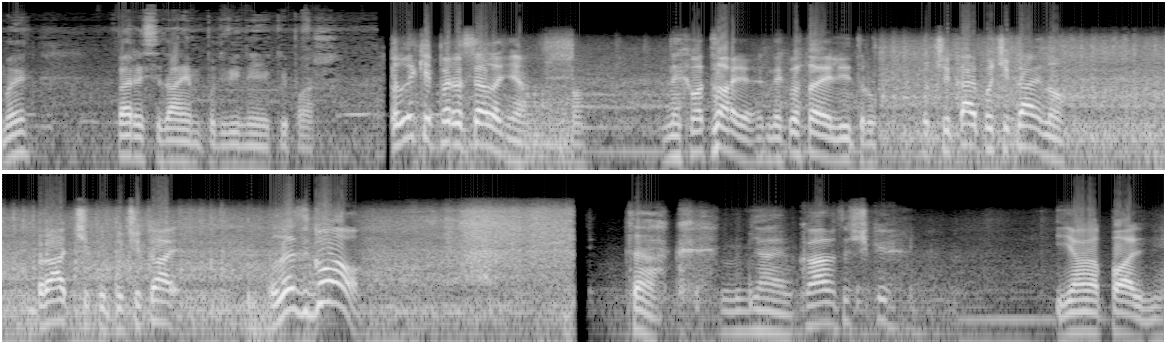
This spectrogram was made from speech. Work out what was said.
Ми пересідаємо подвійний екіпаж. Велике переселення. Не вистачає, не вистачає літру. Почекай, почекай, ну. Братчику, почекай. Let's go! Так, міняємо карточки. Я на пальмі.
